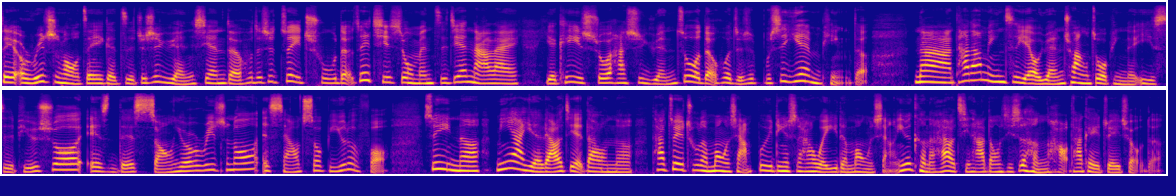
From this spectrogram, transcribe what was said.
所以 original 这一个字就是原先的，或者是最初的。所以其实我们直接拿来，也可以说它是原作的，或者是不是赝品的。那它当名词也有原创作品的意思。比如说，Is this song your original? It sounds so beautiful。所以呢，米娅也了解到呢，她最初的梦想不一定是她唯一的梦想，因为可能还有其他东西是很好，她可以追求的。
